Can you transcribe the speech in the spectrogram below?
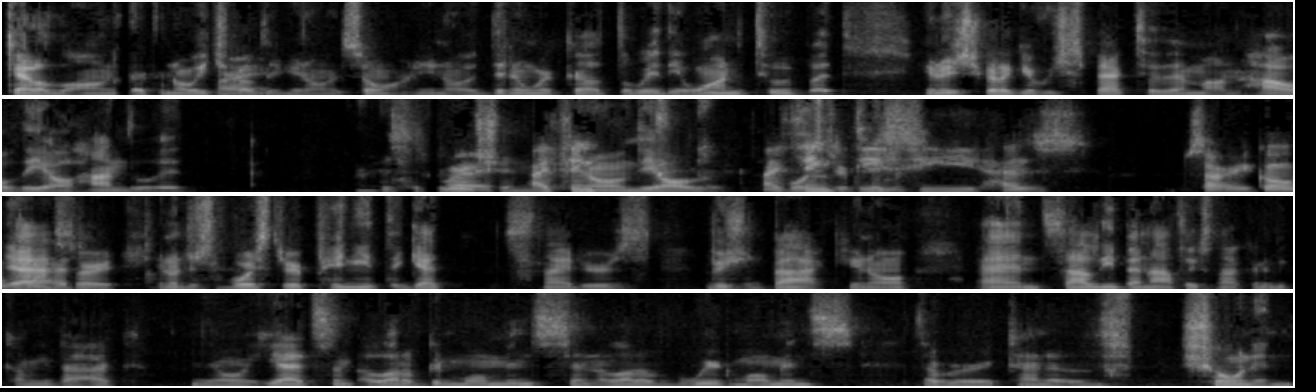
get along, get to know each right. other, you know, and so on. You know, it didn't work out the way they wanted to, but you know, you just gotta give respect to them on how they all handle it the situation. Right. I think you know, and they all. I think DC has. Sorry, go. Yeah, go sorry. You know, just voice their opinion to get Snyder's vision back. You know, and sadly, Ben Affleck's not going to be coming back. You know, he had some a lot of good moments and a lot of weird moments that were kind of shown in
